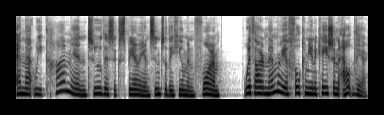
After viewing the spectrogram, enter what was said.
and that we come into this experience into the human form with our memory of full communication out there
